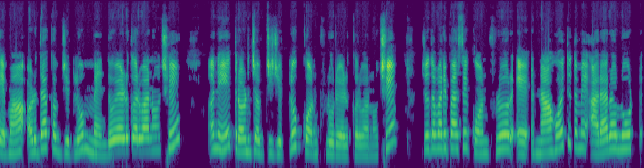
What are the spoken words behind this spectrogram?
તેમાં અડધા કપ જેટલો મેંદો એડ કરવાનો છે અને ત્રણ ચમચી જેટલો કોર્નફ્લોર એડ કરવાનો છે. જો તમારી પાસે કોર્નફ્લોર ના હોય તો તમે આરારા લોટ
